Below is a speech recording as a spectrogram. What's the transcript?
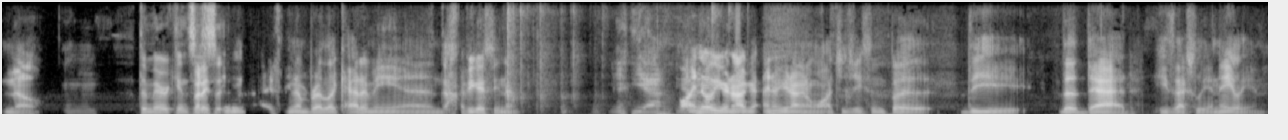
No, Mhm. The Americans but I've seen I've seen Umbrella Academy, and have you guys seen that? yeah. Well, I know you're not. I know you're not gonna watch it, Jason. But the the dad, he's actually an alien.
